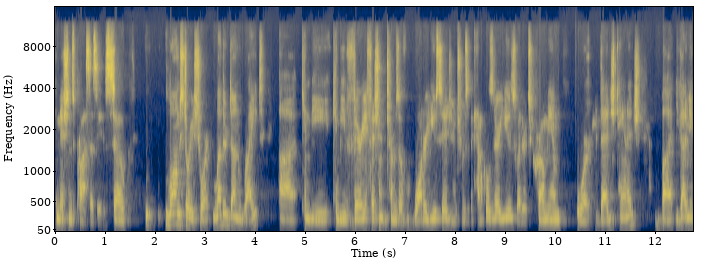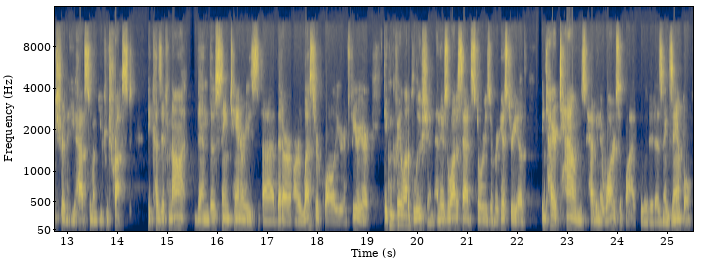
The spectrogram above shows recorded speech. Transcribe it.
emissions processes. So, long story short, leather done right uh, can be can be very efficient in terms of water usage, and in terms of the chemicals that are used, whether it's chromium or veg tannage. But you got to make sure that you have someone you can trust. Because if not, then those same tanneries uh, that are, are lesser quality or inferior, they can create a lot of pollution. And there's a lot of sad stories over history of entire towns having their water supply polluted, as an example.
